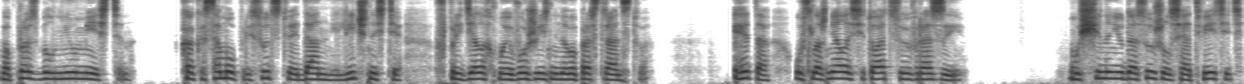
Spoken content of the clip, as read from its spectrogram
вопрос был неуместен, как и само присутствие данной личности в пределах моего жизненного пространства. Это усложняло ситуацию в разы. Мужчина не удосужился ответить,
